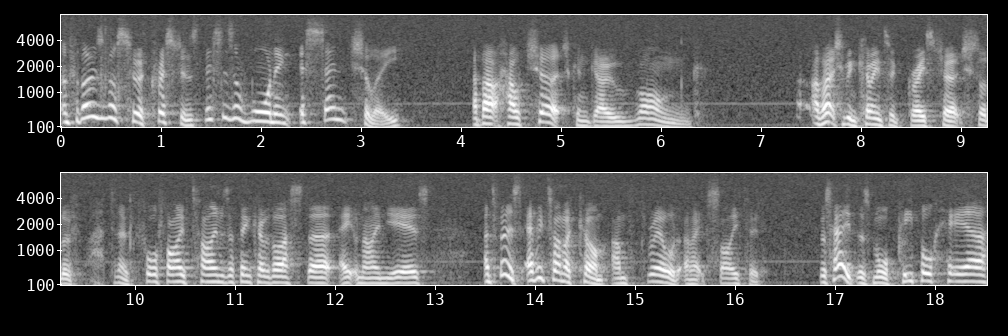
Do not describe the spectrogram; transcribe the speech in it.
And for those of us who are Christians, this is a warning essentially about how church can go wrong. I've actually been coming to Grace Church sort of, I don't know, four or five times, I think, over the last uh, eight or nine years. And to be honest, every time I come, I'm thrilled and excited. Because, hey, there's more people here.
